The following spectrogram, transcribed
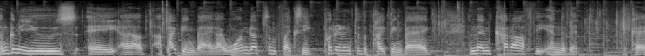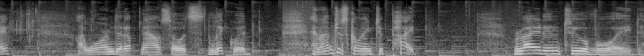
I'm going to use a, a, a, piping bag. I warmed up some flexi, put it into the piping bag, and then cut off the end of it. Okay, I warmed it up now so it's liquid, and I'm just going to pipe right into a void.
